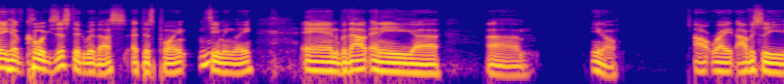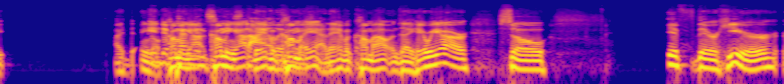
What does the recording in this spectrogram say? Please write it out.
they have coexisted with us at this point, Mm-hmm. seemingly, and without any, uh, um, you know, outright, obviously, I, you know, coming out, coming out. They haven't come, invasion. yeah, they haven't come out and say, "Here we are." So, if they're here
